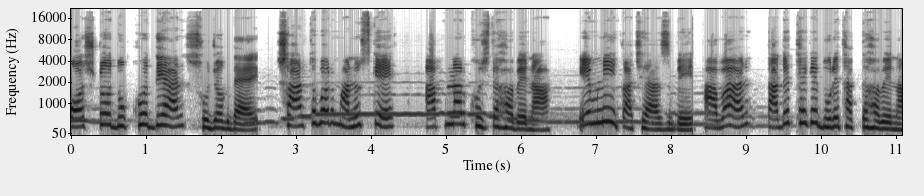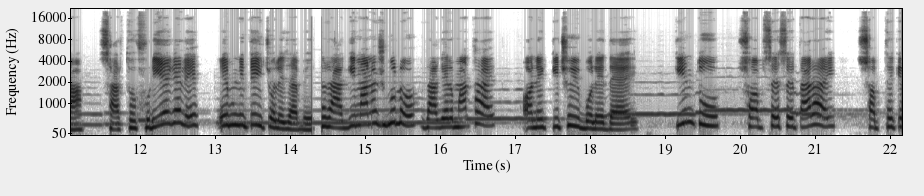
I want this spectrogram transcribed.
কষ্ট, দুঃখ দেওয়ার সুযোগ দেয়। স্বার্থপর মানুষকে আপনার খুঁজতে হবে না, এমনি কাছে আসবে। আবার তাদের থেকে দূরে থাকতে হবে না, স্বার্থ ফুরিয়ে গেলে এমনিতেই চলে যাবে। রাগী মানুষগুলো রাগের মাথায় অনেক কিছুই বলে দেয়, কিন্তু সবশেষে তারাই সব থেকে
